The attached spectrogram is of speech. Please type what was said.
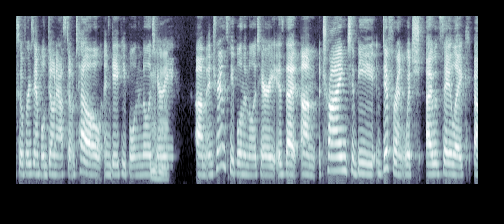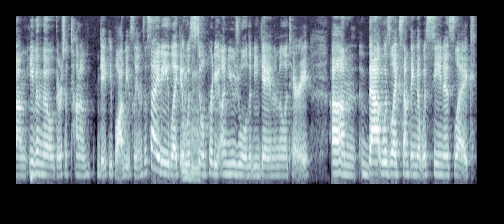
so for example don't ask don't tell and gay people in the hmm military um, and trans people in the military is that um, trying to be different, which I would say, like, um, even though there's a ton of gay people obviously in society, like, it was hmm still pretty unusual to be gay in the military um, that was like something that was seen as like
